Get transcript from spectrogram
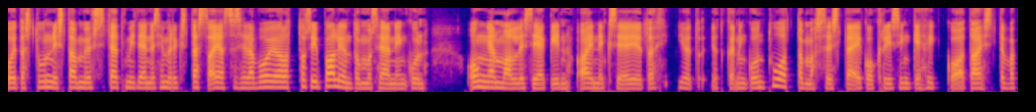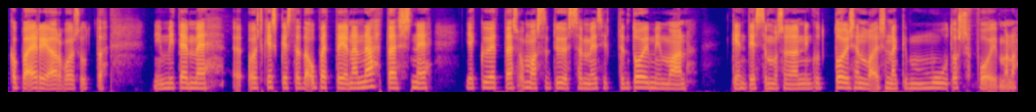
voitaisiin tunnistaa myös sitä, että miten esimerkiksi tässä ajassa siellä voi olla tosi paljon tuommoisia niin kuin ongelmallisiakin aineksia, joita, joita, jotka niin on tuottamassa sitä ekokriisin kehikkoa tai sitten vaikkapa eriarvoisuutta, niin miten me olisi keskeistä, että opettajana nähtäisiin ne ja kyettäisiin omassa työssämme sitten toimimaan kenties semmoisena niin toisenlaisenakin muutosvoimana.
